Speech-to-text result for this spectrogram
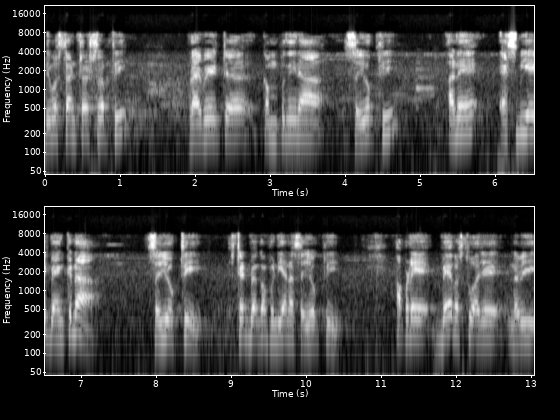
દેવસ્થાન ટ્રસ્ટ તરફથી, પ્રાઇવેટ કંપનીના સહયોગથી અને એસબીઆઈ બેંકના સહયોગથી સ્ટેટ બેંક ઓફ ઇન્ડિયાના સહયોગથી આપણે બે વસ્તુ આજે નવી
